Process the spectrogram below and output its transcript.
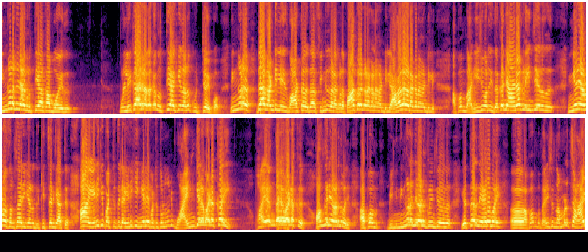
നിങ്ങളെന്തിനാ വൃത്തിയാക്കാൻ പോയത്? പുള്ളിക്കാരൻ അതൊക്കെ വൃത്തിയാക്കിയതാണ് കുറ്റം ഇപ്പം. നിങ്ങൾ ഇതാ കണ്ടില്ലേ വാട്ടർ ഇതാ സിങ്ക് കിടക്കണം പാത്രം കിടക്കണം കണ്ടില്ല അകല കിടക്കണം കണ്ടില്ല? അപ്പം അനീഷ് പറഞ്ഞു ഇതൊക്കെ ഞാനാ ക്ലീൻ ചെയ്യരുത് ഇങ്ങനെയാണോ സംസാരിക്കേണ്ടത് കിച്ചൺ ക്യാപ്റ്റൻ ആ എനിക്ക് പറ്റത്തില്ല എനിക്ക് ഇങ്ങനെ പറ്റത്തുള്ളൂ. ഭയങ്കര വഴക്കായി. ഭയങ്കര വഴക്ക്. അങ്ങനെയാണെന്ന് പറഞ്ഞു അപ്പം നിങ്ങൾ എന്തിനാണ് ക്ലീൻ ചെയ്തത്? എത്ര നേരമായി അപ്പം മനുഷ്യൻ നമ്മൾ ചായ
